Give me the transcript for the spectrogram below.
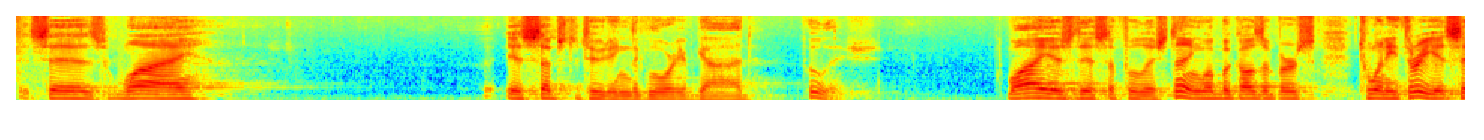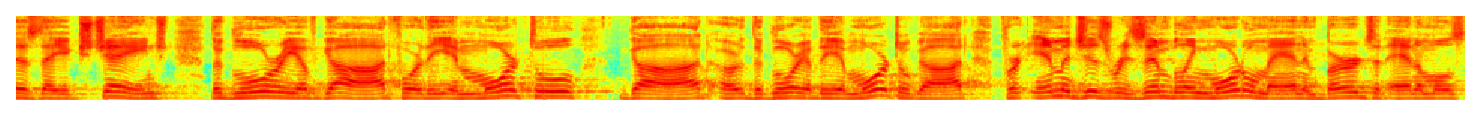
it says, why is substituting the glory of God foolish. Why is this a foolish thing? Well, because of verse 23. It says they exchanged the glory of God for the immortal God, or the glory of the immortal God, for images resembling mortal man and birds and animals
